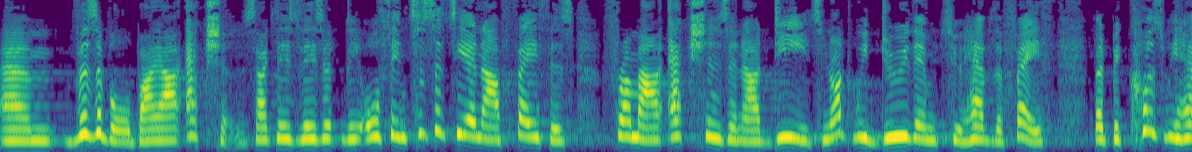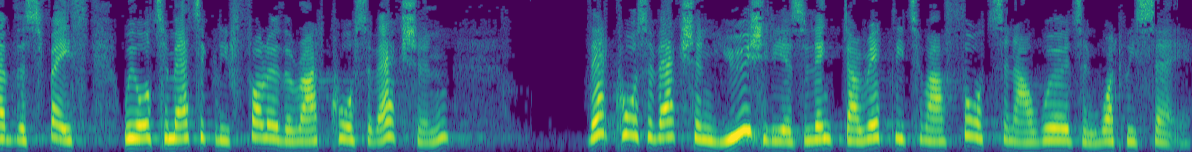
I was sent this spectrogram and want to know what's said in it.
um, visible by our actions. Like there's, there's a, the authenticity in our faith is from our actions and our deeds. Not we do them to have the faith, but because we have this faith, we automatically follow the right course of action. That course of action usually is linked directly to our thoughts and our words and what we say.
